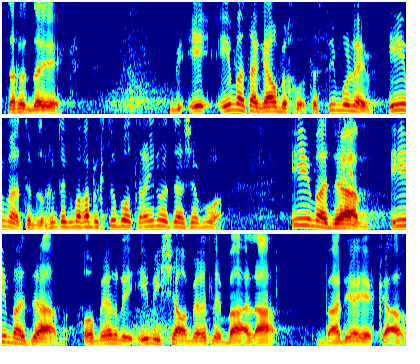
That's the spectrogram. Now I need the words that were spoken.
צריך לדייק. אם אתה גר בחו"ל, תשימו לב, אם, אתם זוכרים את הגמרא בכתובות? ראינו את זה השבוע. אם אדם, אם אדם אומר לי, אם אישה אומרת לבעלה, בעלי היקר,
